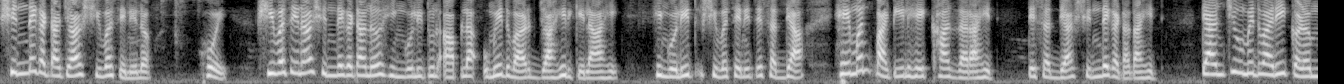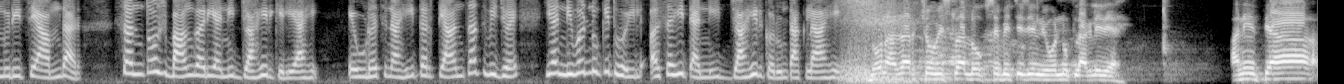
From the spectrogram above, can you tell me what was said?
शिंदे गटाच्या शिवसेनेनं. होय शिवसेना शिंदे गटानं हिंगोलीतून आपला उमेदवार जाहीर केला आहे. हिंगोलीत शिवसेनेचे सध्या हेमंत पाटील हे खासदार आहेत. ते सध्या शिंदे गटात आहेत. त्यांची उमेदवारी कळमनुरीचे आमदार संतोष बांगर यांनी जाहीर केली आहे. एवढंच नाही तर त्यांचाच विजय या निवडणुकीत होईल असंही त्यांनी जाहीर करून टाकलं आहे. दोन हजार चोवीस ला लोकसभेची जी निवडणूक लागलेली आहे आणि त्या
